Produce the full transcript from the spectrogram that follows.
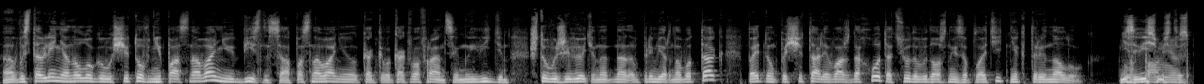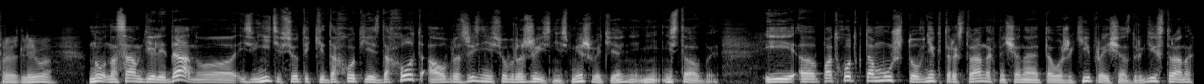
выставление налоговых счетов не по основанию бизнеса, а по основанию, как, как во Франции мы видим, что вы живете на, на, примерно вот так, поэтому посчитали ваш доход, отсюда вы должны заплатить некоторый налог. Вне зависимости... справедливо. Ну, на самом деле, да, но, извините, все таки доход есть доход, а образ жизни есть образ жизни. Смешивать я не, не, не стал бы. И э, подход к тому, что в некоторых странах, начиная от того же Кипра и сейчас в других странах,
